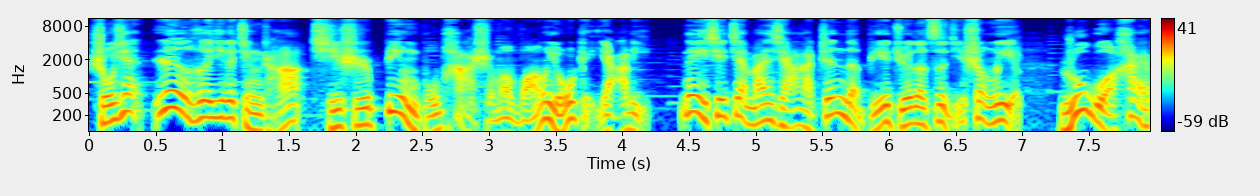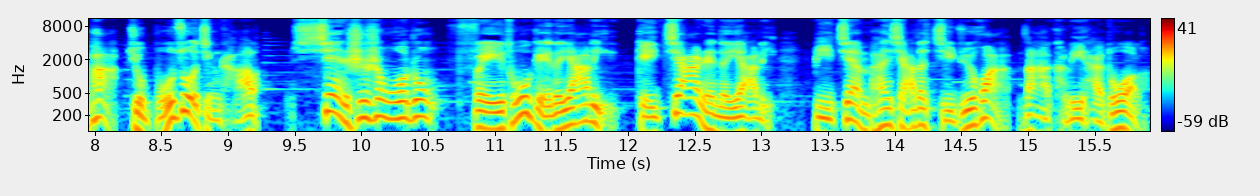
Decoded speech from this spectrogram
首先，任何一个警察其实并不怕什么网友给压力，那些键盘侠真的别觉得自己胜利了。如果害怕，就不做警察了。现实生活中，匪徒给的压力，给家人的压力，比键盘侠的几句话那可厉害多了。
